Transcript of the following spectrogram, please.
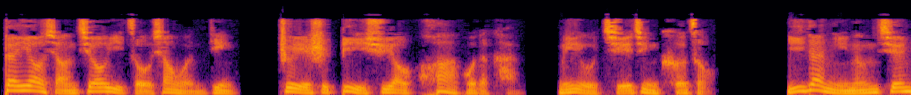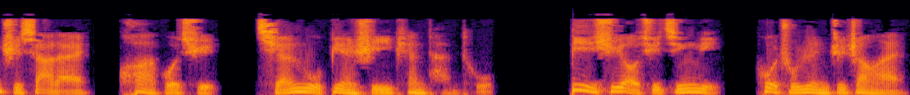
但要想交易走向稳定，这也是必须要跨过的坎，没有捷径可走。一旦你能坚持下来，跨过去，前路便是一片坦途。必须要去经历，破除认知障碍，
